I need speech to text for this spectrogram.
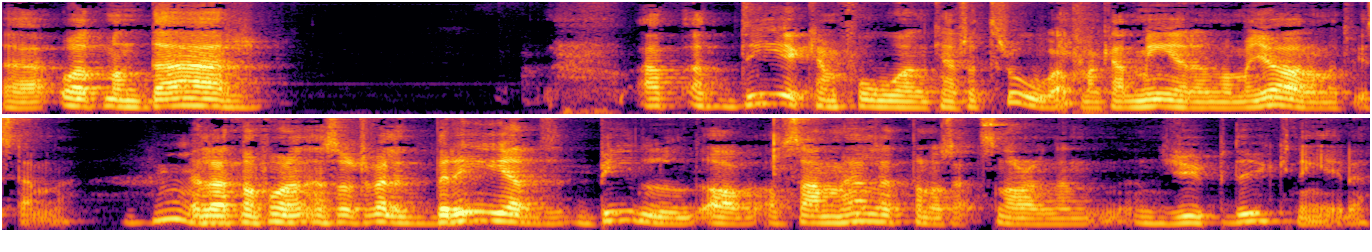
Eh, och att man där, att, att det kan få en kanske att tro att man kan mer än vad man gör om ett visst ämne. Eller att man får en, en sorts väldigt bred bild av, av samhället på något sätt snarare än en, en djupdykning i det.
